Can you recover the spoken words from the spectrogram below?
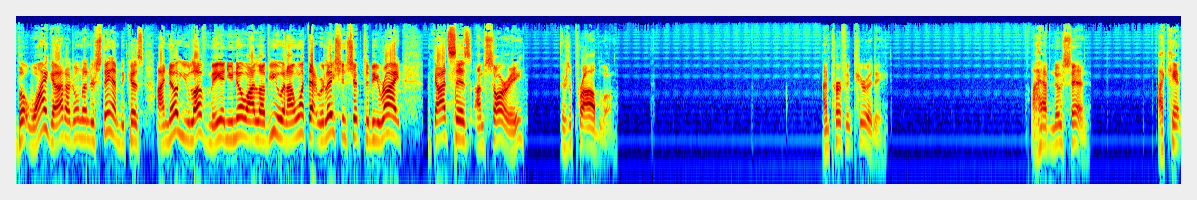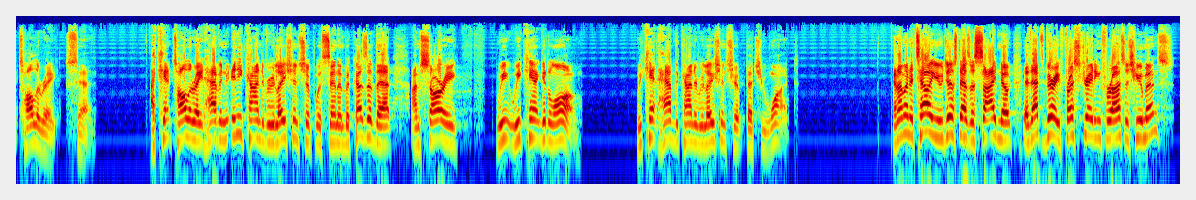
But why, God? I don't understand because I know you love me and you know I love you and I want that relationship to be right. But God says, I'm sorry, there's a problem. I'm perfect purity. I have no sin. I can't tolerate sin. I can't tolerate having any kind of relationship with sin. And because of that, I'm sorry, we, we can't get along. We can't have the kind of relationship that you want. And I'm going to tell you, just as a side note, that that's very frustrating for us as humans.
